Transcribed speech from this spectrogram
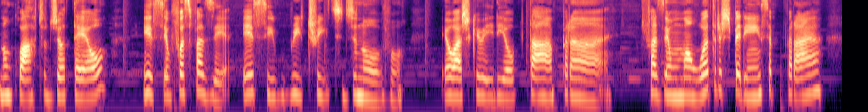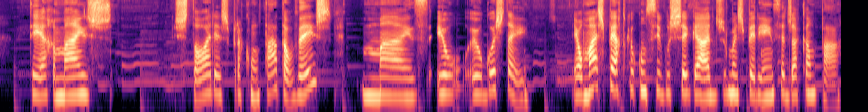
num quarto de hotel. E se eu fosse fazer esse retreat de novo, eu acho que eu iria optar para fazer uma outra experiência para ter mais histórias para contar, talvez, mas eu, eu gostei. É o mais perto que eu consigo chegar de uma experiência de acampar.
